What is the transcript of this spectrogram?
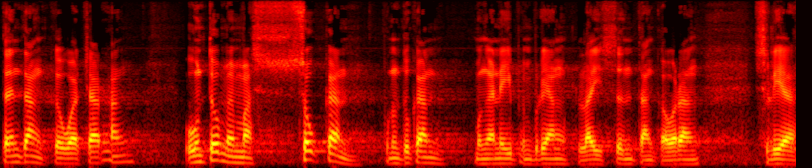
tentang kewajaran untuk memasukkan peruntukan mengenai pemberian lesen tangka orang selia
